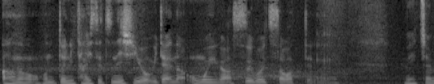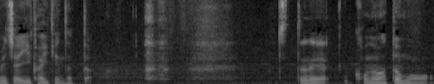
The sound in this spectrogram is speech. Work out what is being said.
あの本当に大切にしようみたいな思いがすごい伝わってね。めちゃめちゃいい会見だった。ちょっとねこの後も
